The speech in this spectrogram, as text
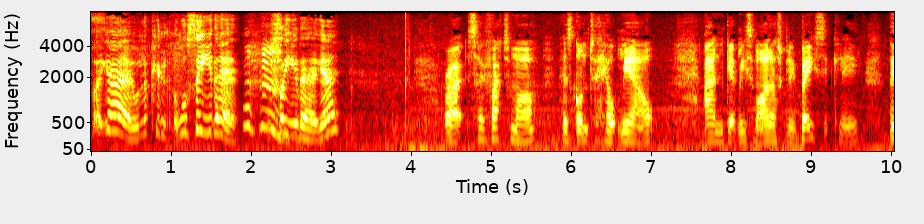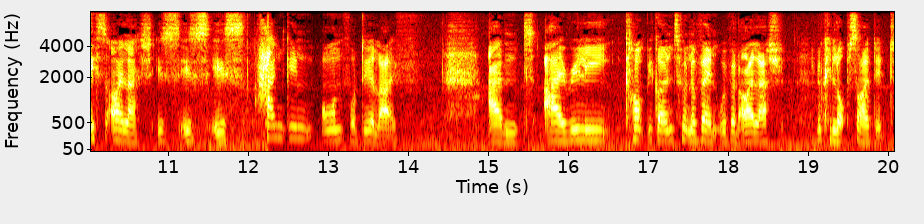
But yeah, we're looking. We'll see you there. We'll Mhm. see you there. Yeah. Right so fatima has gone to help me out and get me some eyelash glue. Basically this eyelash is is is hanging on for dear life. And i really can't be going to an event with an eyelash looking lopsided.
